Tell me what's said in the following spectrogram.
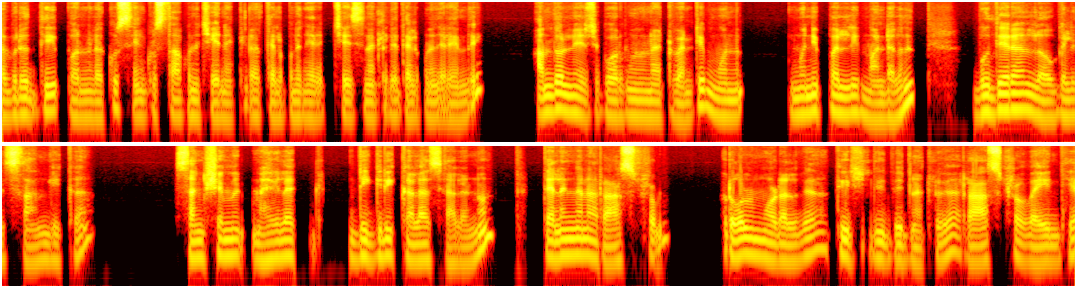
అభివృద్ధి పనులకు శంకుస్థాపన చేయనట్లుగా తెలపడం చేసినట్లుగా తెలపడం జరిగింది. ఆందోళన నియోజకవర్గంలో ఉన్నటువంటి మున్ మునిపల్లి మండలం బుదేరా లోగలి సాంఘిక సంక్షేమ మహిళా డిగ్రీ కళాశాలను తెలంగాణ రాష్ట్రం రోల్ మోడల్గా తీర్చిదిద్దినట్లుగా రాష్ట్ర వైద్య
